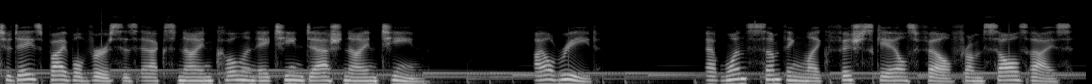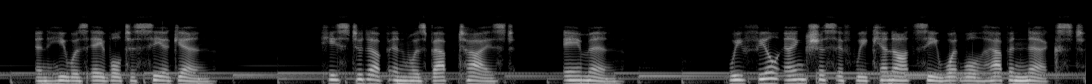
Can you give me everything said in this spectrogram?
Today's Bible verse is Acts 9 18 19. I'll read. At once something like fish scales fell from Saul's eyes, and he was able to see again. He stood up and was baptized. Amen. We feel anxious if we cannot see what will happen next.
